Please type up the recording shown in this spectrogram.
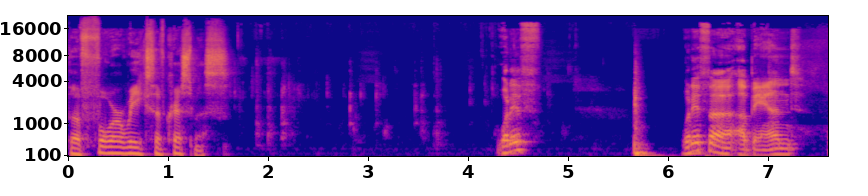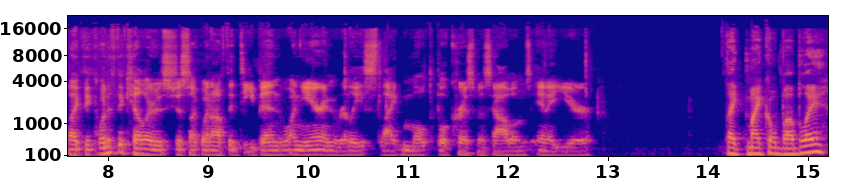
The 4 weeks of Christmas. What if what if a, a band like the what if the Killers just like went off the deep end one year and released like multiple Christmas albums in a year? Like Michael Bublé?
